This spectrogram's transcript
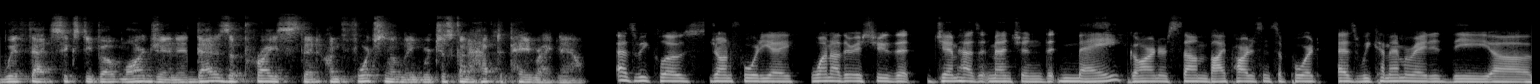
with that 60 vote margin. And that is a price that unfortunately we're just going to have to pay right now. As we close, John Fortier, one other issue that Jim hasn't mentioned that may garner some bipartisan support as we commemorated the uh,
